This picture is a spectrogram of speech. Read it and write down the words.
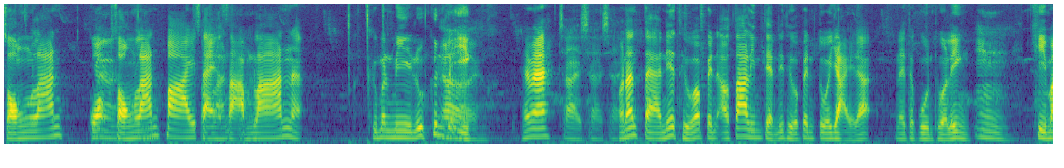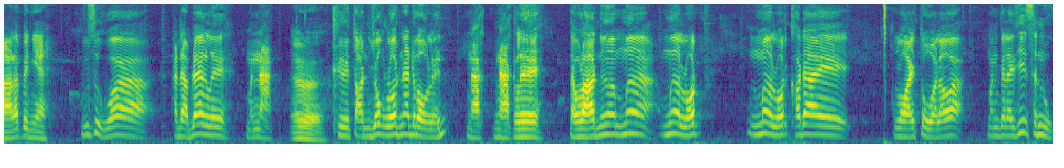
2 ล้านกว่าเออสองล้านปลายแต่ สองล้าน 3 ล้านน่ะ คือมันมีรุ่นขึ้นไปอีกเใช่ไหมใช่ใช่ใช่เพราะฉะนั้นแต่อันเนี้ยถือว่าเป็น Ultra Limited ที่ถือว่าเป็นตัวใหญ่แล้วในตระกูลทัวริงอืมขี่มาแล้วเป็นไง รู้สึกว่าอันดับแรกเลยมันหนักเออคือตอนยกรถนะจะบอกเลยหนักหนักเลย แต่เวลาเนื้อเมื่อเมื่อรถเมื่อรถเขาได้ลอยตัวแล้วอะมันเป็นอะไรที่สนุก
